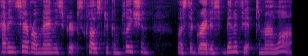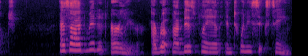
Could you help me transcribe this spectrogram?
Having several manuscripts close to completion was the greatest benefit to my launch. As I admitted earlier, I wrote my biz plan in 2016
